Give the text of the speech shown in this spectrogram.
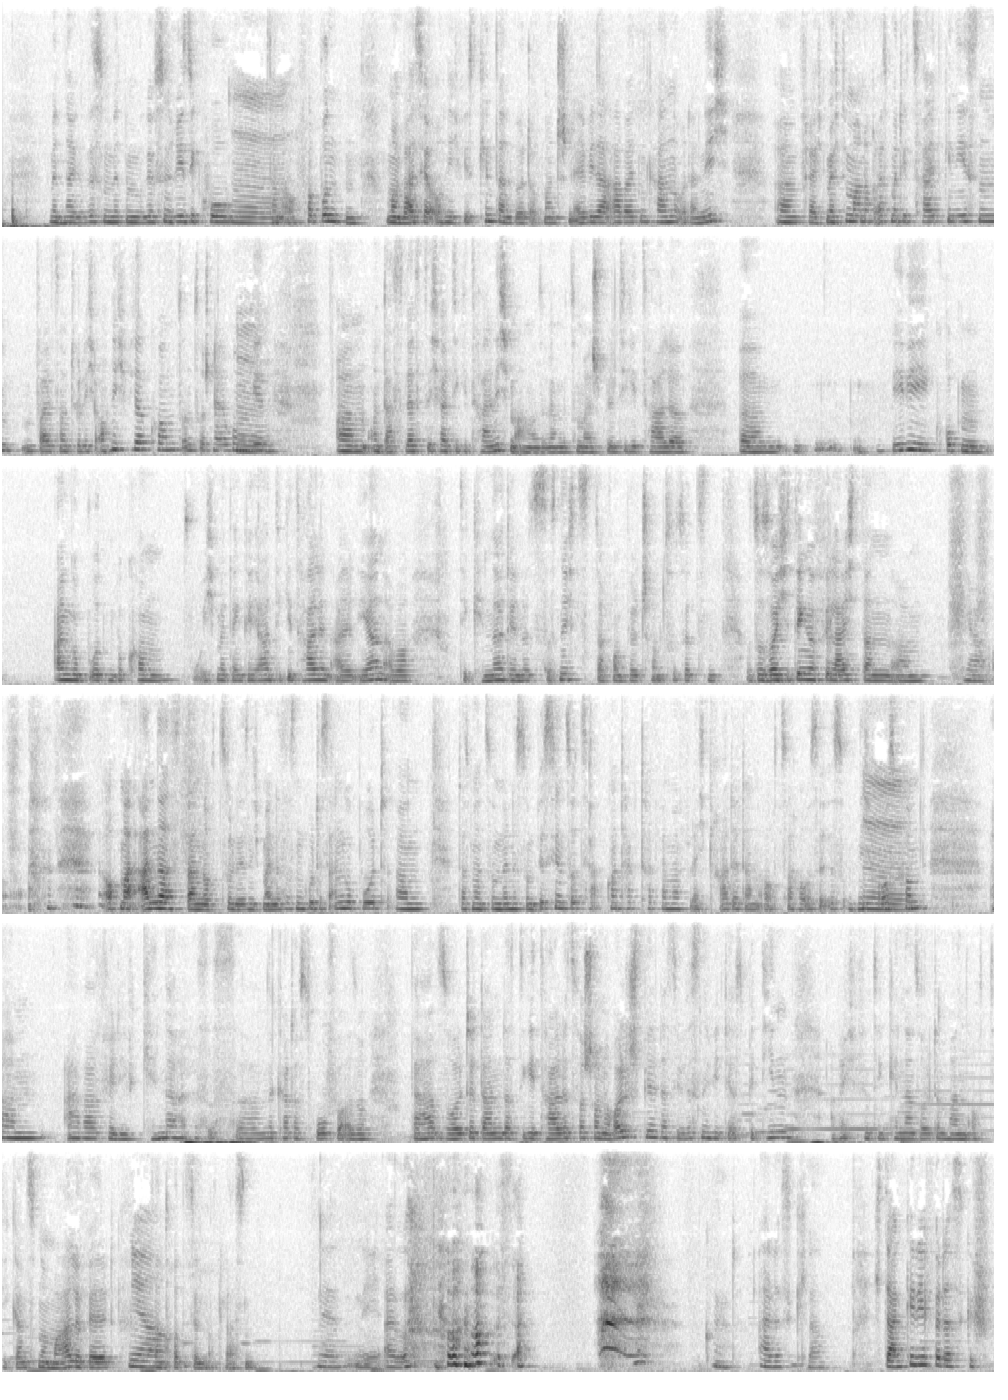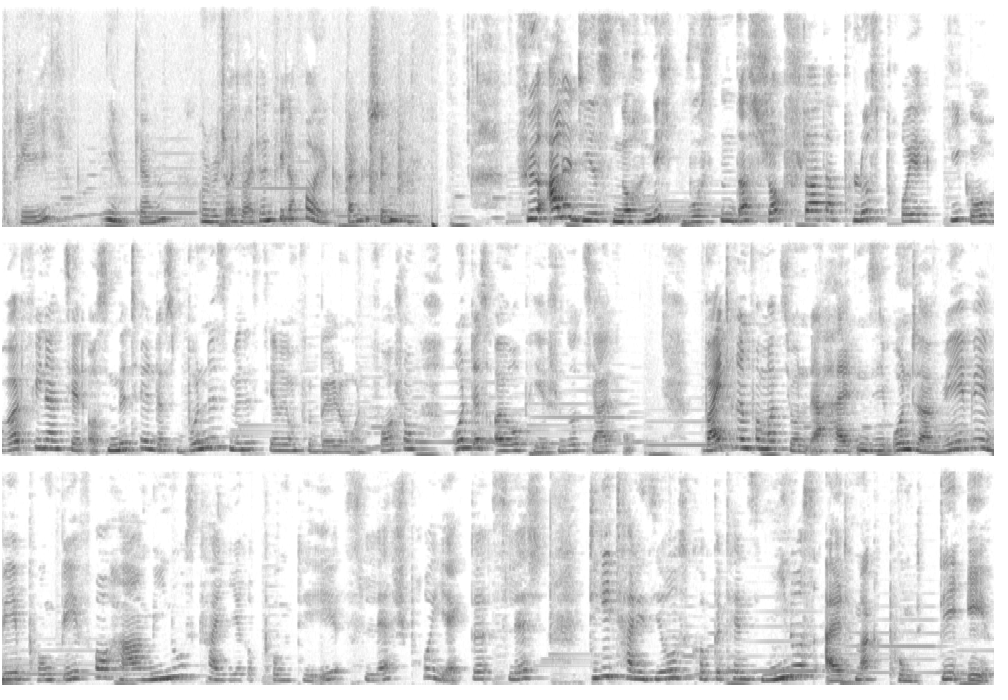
mit, einer gewissen, mit einem gewissen Risiko mm. dann auch verbunden. Und man weiß ja auch nicht, wie das Kind dann wird, ob man schnell wieder arbeiten kann oder nicht. Ähm, vielleicht möchte man auch erstmal die Zeit genießen, weil es natürlich auch nicht wiederkommt und so schnell rumgeht. Mm. Und das lässt sich halt digital nicht machen. Also wir haben zum Beispiel digitale ähm, Babygruppen angeboten bekommen, wo ich mir denke, ja, digital in allen Ehren, aber die Kinder, denen nützt das nichts, da vom Bildschirm zu sitzen. Also solche Dinge vielleicht dann ähm, ja, auch mal anders dann noch zu lösen. Ich meine, das ist ein gutes Angebot, ähm, dass man zumindest so ein bisschen Sozialkontakt hat, wenn man vielleicht gerade dann auch zu Hause ist und nicht mhm. rauskommt. Ähm, aber für die Kinder ist es äh, eine Katastrophe. Also da sollte dann das Digitale zwar schon eine Rolle spielen, dass sie wissen, wie die es bedienen, aber ich finde, den Kindern sollte man auch die ganz normale Welt ja. dann trotzdem noch lassen. Ja, nee, also. Gut, alles klar. Ich danke dir für das Gespräch. Ja, gerne. Und wünsche euch weiterhin viel Erfolg. Dankeschön. Für alle, die es noch nicht wussten, das Jobstarter Plus Projekt DIGO wird finanziert aus Mitteln des Bundesministeriums für Bildung und Forschung und des Europäischen Sozialfonds. Weitere Informationen erhalten Sie unter www.bvh-karriere.de slash Projekte slash Digitalisierungskompetenz-altmark.de.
